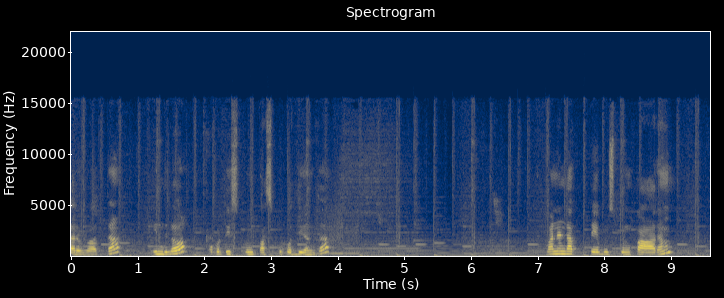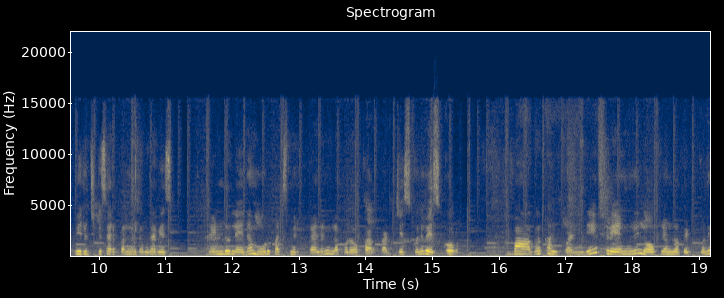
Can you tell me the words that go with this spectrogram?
తర్వాత ఇందులో ఒక టీ స్పూన్ పసుపు కొద్దిగంత వన్ అండ్ హాఫ్ టేబుల్ స్పూన్ కారం. మీ రుచికి సరిపడినంత కూడా వేసు రెండు లేదా మూడు పచ్చిమిరపకాయలను ఇలా పొడవు కట్ చేసుకొని వేసుకోవాలి. బాగా కలపండి. ఫ్లేమ్ని లో ఫ్లేమ్లో పెట్టుకొని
